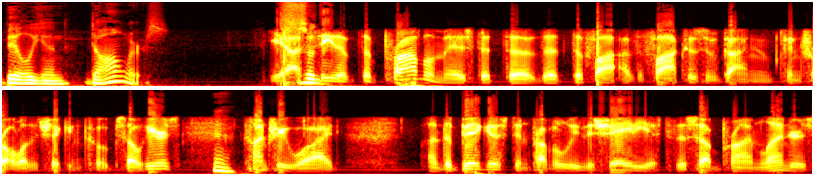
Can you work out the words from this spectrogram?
billion dollars. Yeah, so, see, the, the problem is that the the the, fo- the foxes have gotten control of the chicken coop. So here's yeah. countrywide, uh, the biggest and probably the shadiest of the subprime lenders,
